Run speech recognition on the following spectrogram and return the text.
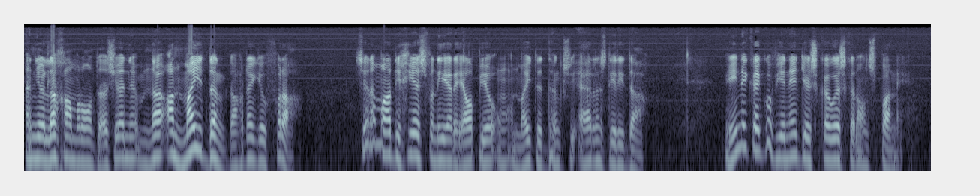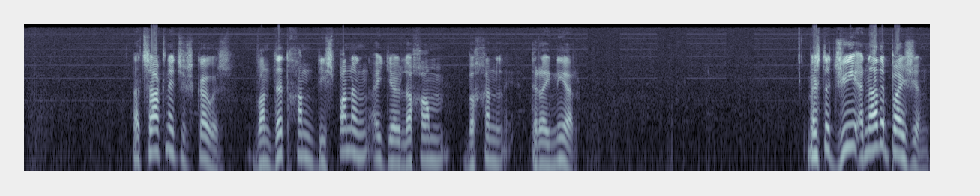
in jou lichaam rond, as jy nou aan my dink, dan gaan ek jou vraag, sê nou maar die geest van die Heer help jou om aan my te dink so ergens dier die dag, en nie kyk of jy net jou skouwers kan ontspan he, dat saak net jou skouwers, want dit gaan die spanning uit jou lichaam begin draineer, Mr. G, another patient,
